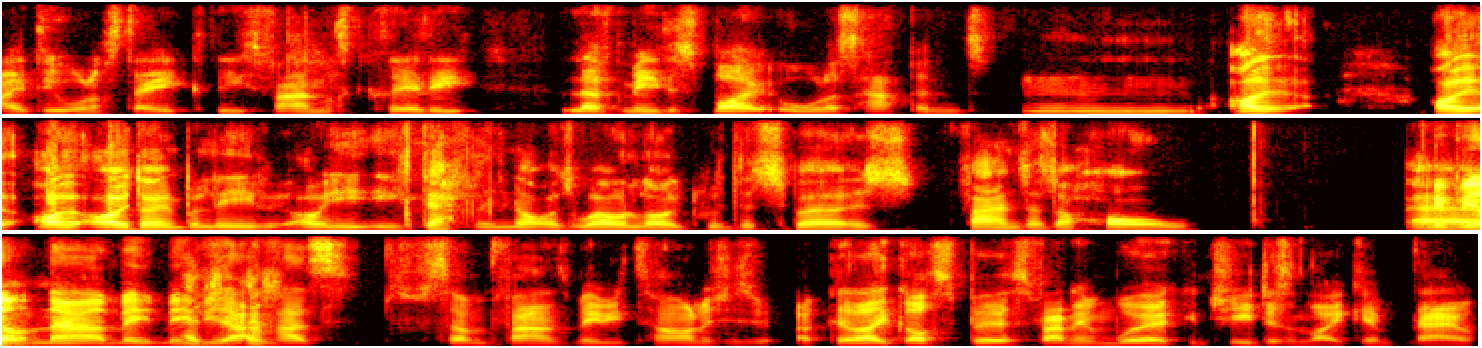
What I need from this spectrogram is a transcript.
I do want to stay. These fans clearly love me despite all that's happened. Mm, I, I, I, I don't believe I, he's definitely not as well liked with the Spurs fans as a whole. Maybe Uh, not now. Maybe, maybe as- that as- has some fans maybe tarnishes. Because I got Spurs fan in work and she doesn't like him now.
